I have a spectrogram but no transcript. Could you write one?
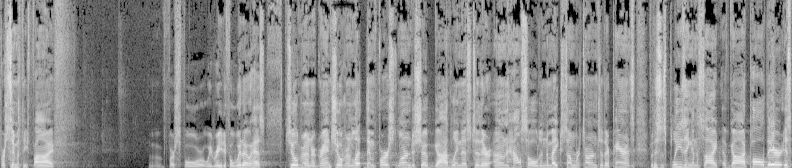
1 Timothy 5, verse 4, we read If a widow has children or grandchildren, let them first learn to show godliness to their own household and to make some return to their parents, for this is pleasing in the sight of God. Paul there is,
